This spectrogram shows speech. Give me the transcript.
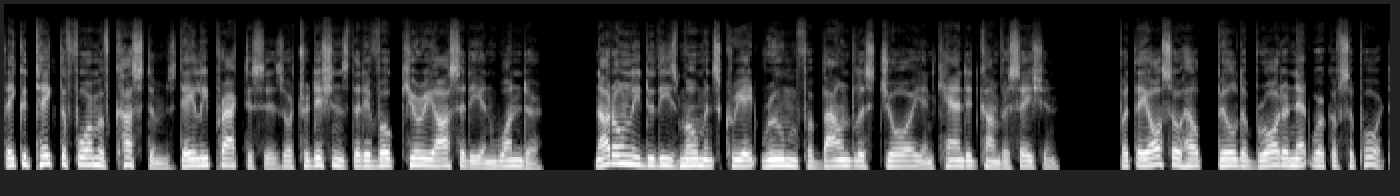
They could take the form of customs, daily practices, or traditions that evoke curiosity and wonder, not only do these moments create room for boundless joy and candid conversation, but they also help build a broader network of support.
